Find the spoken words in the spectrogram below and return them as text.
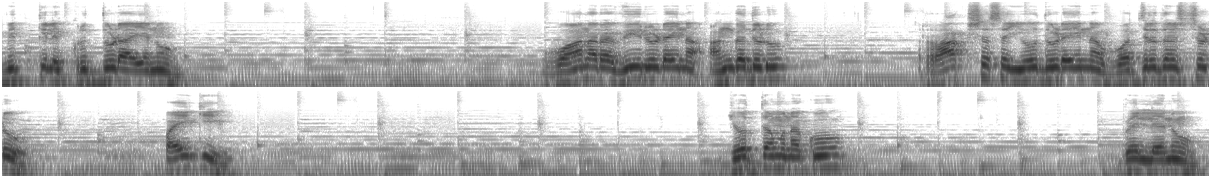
మిక్కిలి క్రుద్ధుడాయను. వానర వీరుడైన అంగదుడు రాక్షస యోధుడైన వజ్రదంష్టుడు పైకి యుద్ధమునకు వెళ్ళెను.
